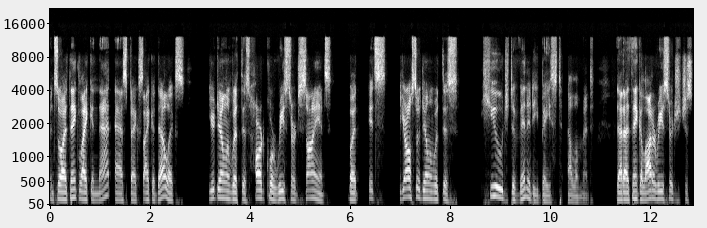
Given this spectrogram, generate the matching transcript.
And so I think like in that aspect, psychedelics, you're dealing with this hardcore research science, but it's you're also dealing with this huge divinity based element that I think a lot of researchers just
